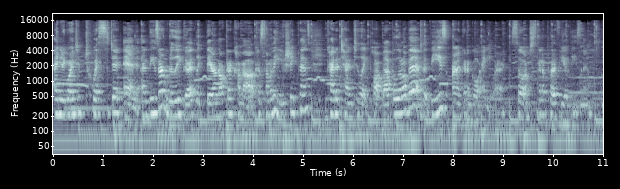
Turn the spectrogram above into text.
and you're going to twist it in. And these are really good, like they're not gonna come out because some of the U-shaped pins kind of tend to like pop up a little bit, but these aren't gonna go anywhere. So I'm just gonna put a few of these in.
